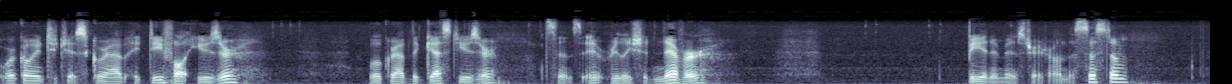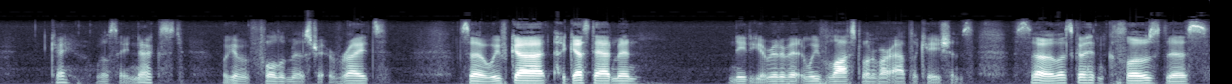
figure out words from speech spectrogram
we're going to just grab a default user. We'll grab the guest user since it really should never be an administrator on the system. Okay, we'll say next. We'll give him full administrative rights. So we've got a guest admin, need to get rid of it, and we've lost one of our applications. So let's go ahead and close this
